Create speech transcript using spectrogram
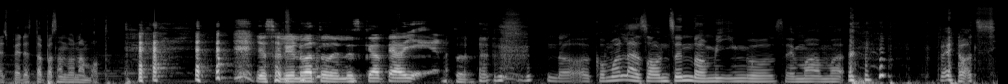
Ah, espera, está pasando una moto. Ya salió el vato del escape abierto. No, como a las 11 en domingo, se mama. Pero sí.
